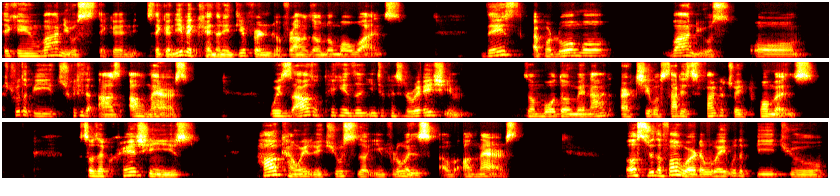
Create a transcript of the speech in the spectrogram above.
taking values significantly different from the normal ones. These abnormal values or should be treated as outliers without taking them into consideration. the model may not achieve satisfactory performance. So the question is, how can we reduce the influence of outliers? A straightforward way would be to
